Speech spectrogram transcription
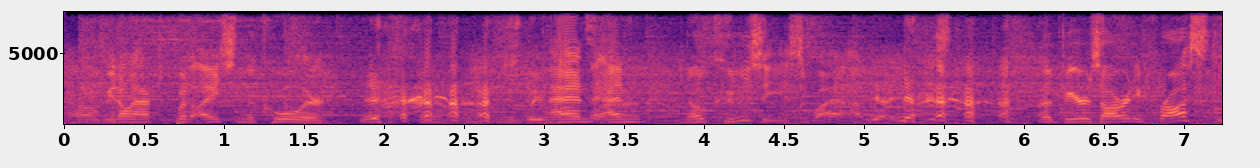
You know, we don't have to put ice in the cooler. Yeah. Just leave 'em and and no koozies. Why? I- Yeah, yeah. the beer's already frosty.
